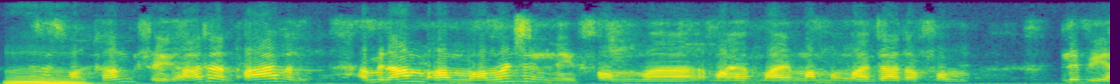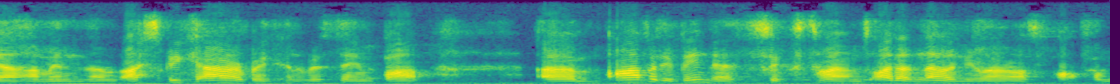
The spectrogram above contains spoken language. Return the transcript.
This is my country. I don't, I haven't. I mean, I'm, I'm originally from uh, my, my mum and my dad are from Libya. I mean, I speak Arabic and everything, but um, I've only been there six times. I don't know anywhere else apart from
